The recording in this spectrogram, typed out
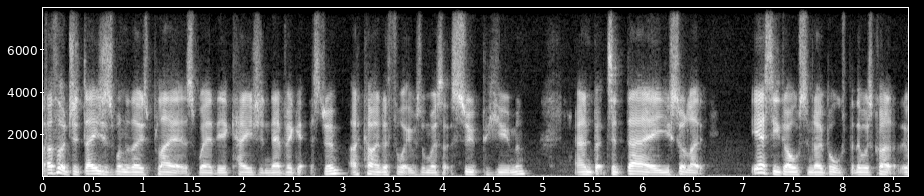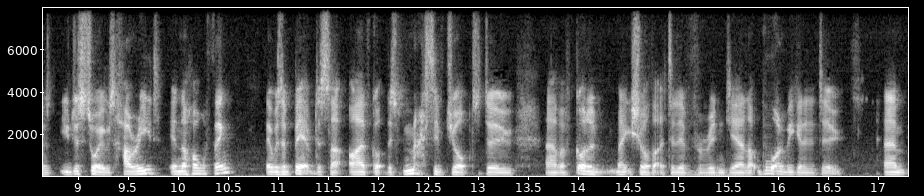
I thought Jadeja is one of those players where the occasion never gets to him. I kind of thought he was almost like superhuman, and but today you saw like yes he doled some no balls, but there was kind of there was, you just saw he was hurried in the whole thing. There was a bit of just like I've got this massive job to do. Um, I've got to make sure that I deliver for India. Like what are we going to do? Um,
